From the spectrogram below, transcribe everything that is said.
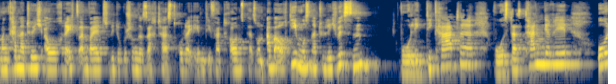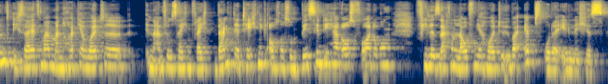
man kann natürlich auch Rechtsanwalt, wie du schon gesagt hast, oder eben die Vertrauensperson. Aber auch die muss natürlich wissen, wo liegt die Karte, wo ist das TAN-Gerät und ich sage jetzt mal, man hat ja heute in Anführungszeichen vielleicht dank der Technik auch noch so ein bisschen die Herausforderung. Viele Sachen laufen ja heute über Apps oder ähnliches.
